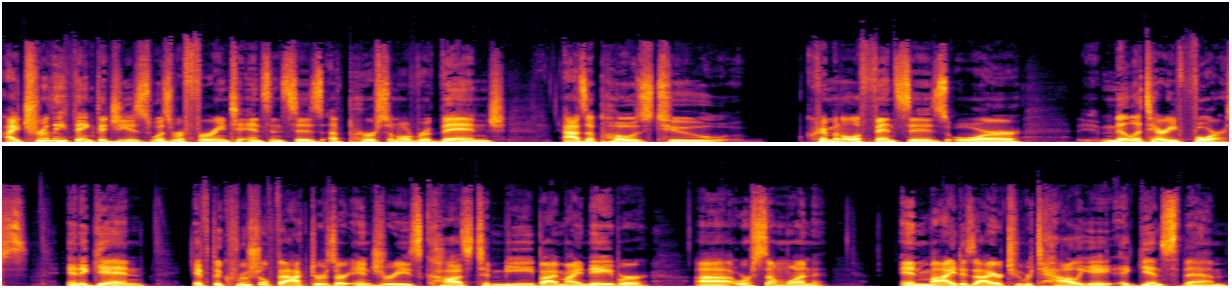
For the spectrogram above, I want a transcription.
I, truly think that Jesus was referring to instances of personal revenge as opposed to criminal offenses or military force. And again, if the crucial factors are injuries caused to me by my neighbor uh, or someone and my desire to retaliate against them,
